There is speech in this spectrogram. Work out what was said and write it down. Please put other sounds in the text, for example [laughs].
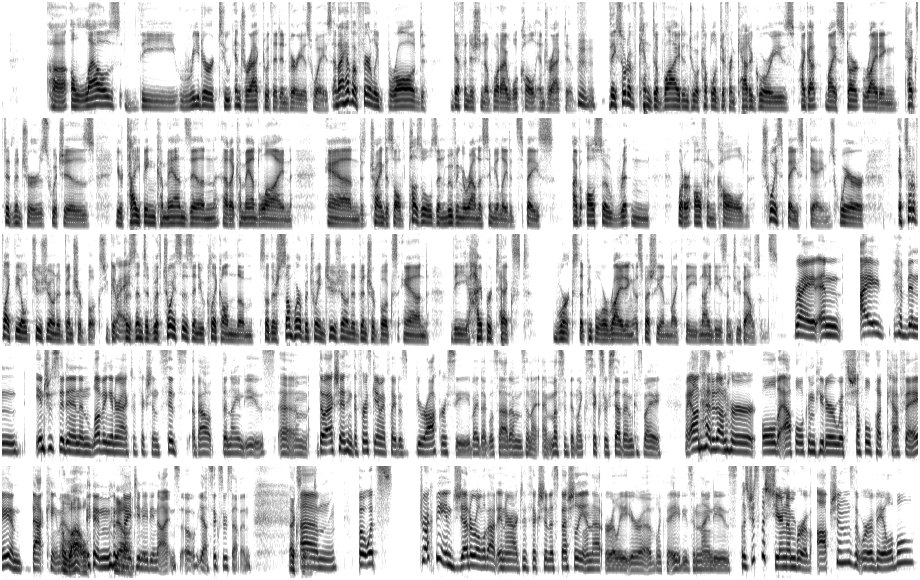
uh, allows the reader to interact with it in various ways. And I have a fairly broad definition of what I will call interactive. Mm-hmm. They sort of can divide into a couple of different categories. I got my start writing text adventures, which is you're typing commands in at a command line and trying to solve puzzles and moving around a simulated space. I've also written what are often called choice based games, where it's sort of like the old choose your own adventure books. You get right. presented with choices and you click on them. So there's somewhere between choose your own adventure books and the hypertext works that people were writing, especially in like the 90s and 2000s. Right. And I have been interested in and loving interactive fiction since about the 90s. Um, though, actually, I think the first game I played was Bureaucracy by Douglas Adams, and I, I must have been like six or seven because my, my aunt had it on her old Apple computer with Shufflepuck Cafe, and that came out oh, wow. in yeah. 1989. So, yeah, six or seven. Excellent. Um, but what's struck me in general about interactive fiction, especially in that early era of like the 80s and 90s, was just the sheer number of options that were available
